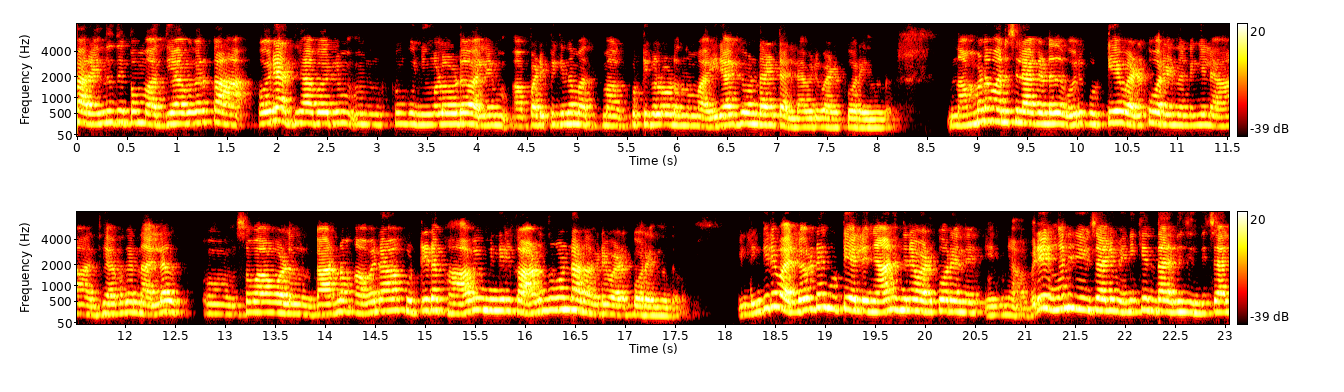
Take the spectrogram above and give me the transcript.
പറയുന്നത് ഇപ്പം അധ്യാപകർക്ക് ഒരു അധ്യാപകരും കുഞ്ഞുങ്ങളോടോ അല്ലെങ്കിൽ പഠിപ്പിക്കുന്ന കുട്ടികളോടൊന്നും വൈരാഗ്യം ഉണ്ടായിട്ടല്ല അവർ വഴക്ക് പറയുന്നത്. നമ്മൾ മനസ്സിലാക്കേണ്ടത് ഒരു കുട്ടിയെ വഴക്ക് പറയുന്നുണ്ടെങ്കിൽ ആ അധ്യാപകൻ നല്ല സ്വഭാവമുള്ളതും കാരണം അവൻ ആ കുട്ടിയുടെ ഭാവി മുന്നിൽ കാണുന്നതുകൊണ്ടാണ് അവരെ വഴക്ക് പറയുന്നത്. ഇല്ലെങ്കിൽ വല്ലവരുടെയും കുട്ടിയല്ലേ ഞാൻ എന്തിനാ വഴക്ക് പറയുന്നത് അവരെ എങ്ങനെ ജീവിച്ചാലും എനിക്കെന്താ എന്ന് ചിന്തിച്ചാൽ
